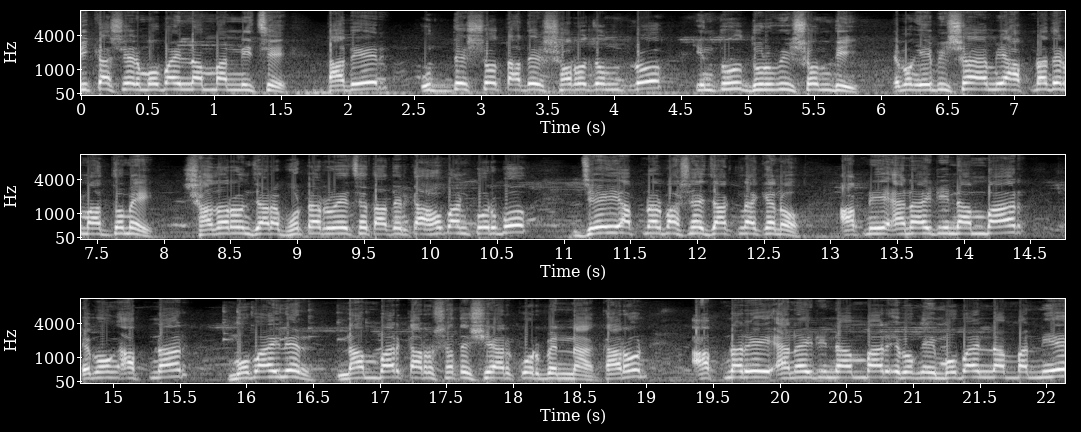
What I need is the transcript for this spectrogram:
বিকাশের মোবাইল নাম্বার নিচ্ছে, তাদের উদ্দেশ্য তাদের ষড়যন্ত্র কিন্তু দুর্বিসন্ধি। এবং এ বিষয়ে আমি আপনাদের মাধ্যমে সাধারণ যারা ভোটার রয়েছে তাদেরকে আহ্বান করব, যেই আপনার বাসায় যাক না কেন, আপনি এনআইডি নাম্বার এবং আপনার মোবাইলের নাম্বার কারোর সাথে শেয়ার করবেন না। কারণ আপনার এই এনআইডি নাম্বার এবং এই মোবাইল নাম্বার নিয়ে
